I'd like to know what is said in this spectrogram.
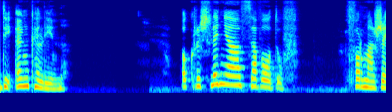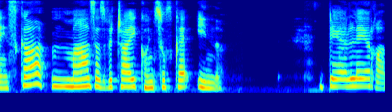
die Enkelin. Określenia zawodów. Forma żeńska ma zazwyczaj końcówkę in. Der Lehrer.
